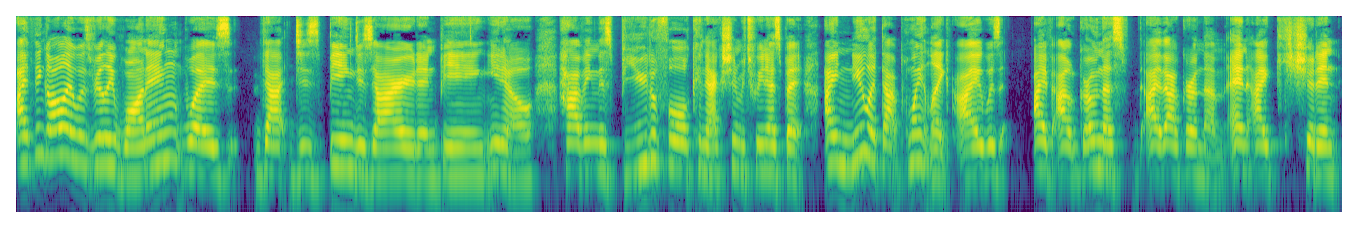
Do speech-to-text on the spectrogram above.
I think all I was really wanting was that just being desired and being, you know, having this beautiful connection between us. But I knew at that point, like, I was I've outgrown this. I've outgrown them, and I shouldn't.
